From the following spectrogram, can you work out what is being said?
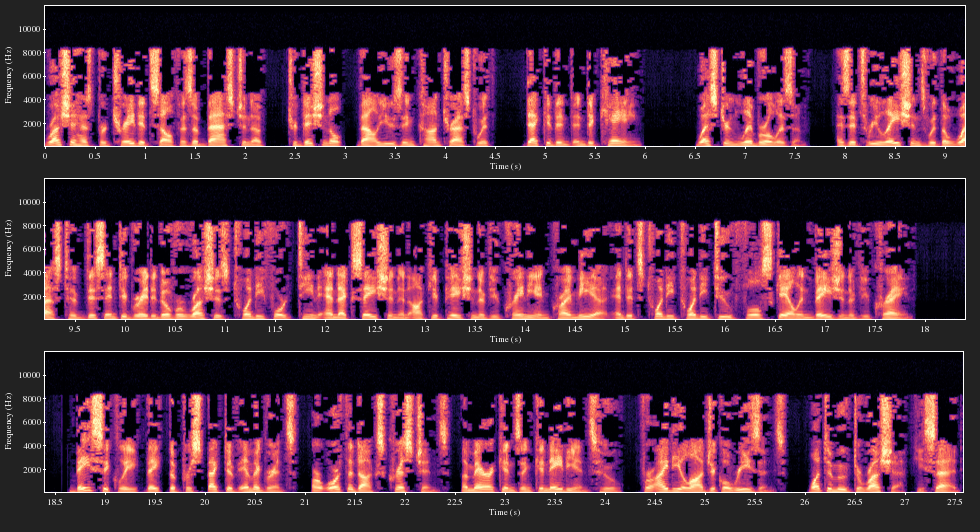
Russia has portrayed itself as a bastion of traditional values in contrast with decadent and decaying Western liberalism, as its relations with the West have disintegrated over Russia's 2014 annexation and occupation of Ukrainian Crimea and its 2022 full-scale invasion of Ukraine. Basically, they, the prospective immigrants, are Orthodox Christians, Americans and Canadians who, for ideological reasons, want to move to Russia, he said.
